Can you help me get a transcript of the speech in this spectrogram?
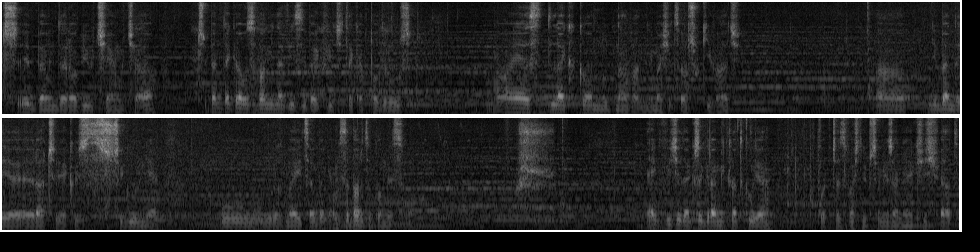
Czy będę robił cięcia, czy będę grał z wami na wizji, bo jak widzicie taka podróż no jest lekko nudnawa, nie ma się co oszukiwać. A nie będę je raczej jakoś szczególnie urozmaicał, bo nie mam za bardzo pomysłu. Jak widzicie, także gra mi klatkuje podczas właśnie przemierzania, jak się świat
